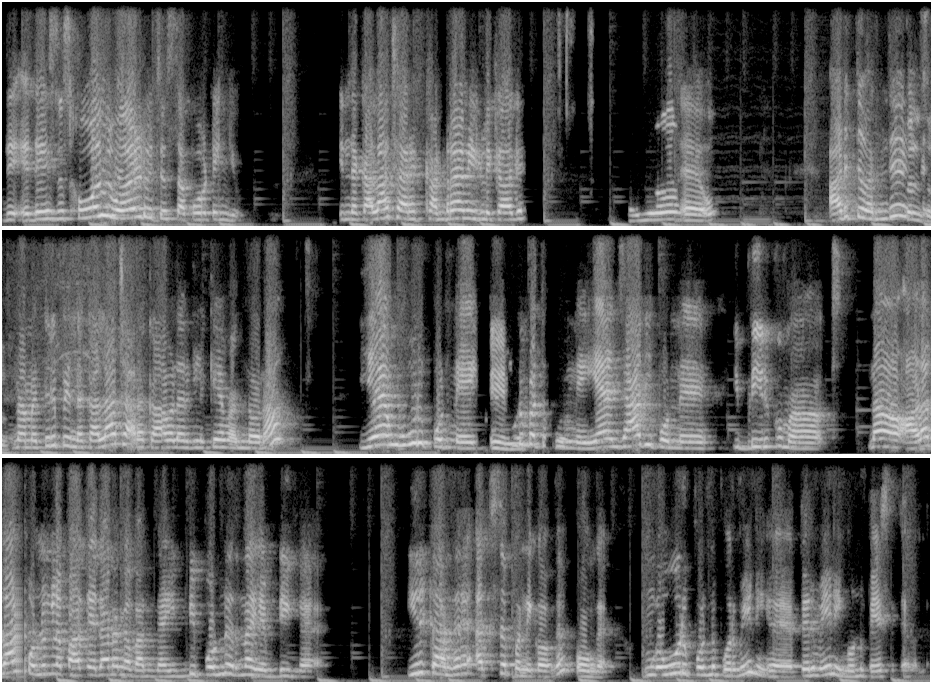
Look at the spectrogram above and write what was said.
There is this whole world which is supporting you இந்த கலாச்சார கன்றாவிகளுக்காக. அடுத்து வந்து நம்ம திருப்பி இந்த கலாச்சார காவலர்களுக்கே வந்தோம்னா என் ஊரு பொண்ணு குடும்பத்து பொண்ணு என் ஜாதி பொண்ணு இப்படி இருக்குமா? நான் அழகான பொண்ணுங்களை பார்த்தே தான் நாங்க வந்தேன். இப்படி பொண்ணு இருந்தா எப்படிங்க? இருக்காங்க அக்செப்ட் பண்ணிக்கோங்க போங்க. உங்க ஊரு பொண்ணு பொறுமையை நீங்க பெருமையை நீங்க ஒண்ணும் பேச தேவையில்ல.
